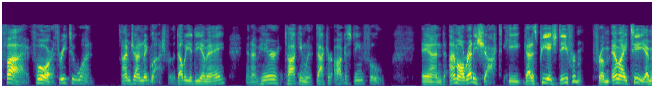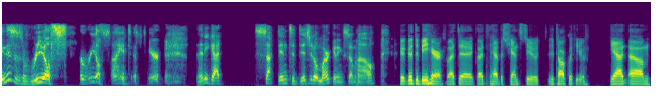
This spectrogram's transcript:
five, four, three, two, one. I'm John Miglautsch for the WDMA, and I'm here talking with Dr. Augustine Fou. And I'm already shocked. He got his PhD from from MIT. I mean, this is a real a real scientist here. Then he got sucked into digital marketing somehow. Good, good to be here. Glad to glad to have this chance to to talk with you. Yeah, um,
